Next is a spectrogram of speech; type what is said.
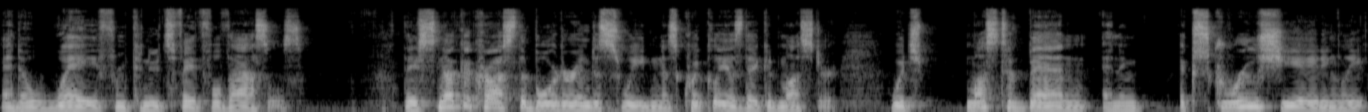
and away from Knut's faithful vassals. They snuck across the border into Sweden as quickly as they could muster, which must have been an excruciatingly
